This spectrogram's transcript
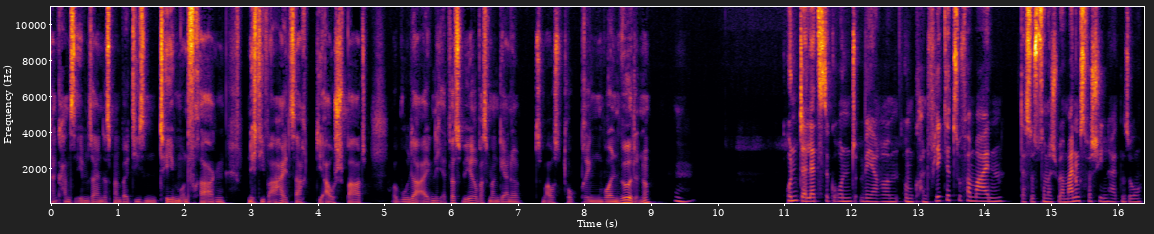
dann kann es eben sein, dass man bei diesen Themen und Fragen nicht die Wahrheit sagt, die ausspart, obwohl da eigentlich etwas wäre, was man gerne zum Ausdruck bringen wollen würde. Ne? Mhm. Und der letzte Grund wäre, um Konflikte zu vermeiden. Das ist zum Beispiel bei Meinungsverschiedenheiten so.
